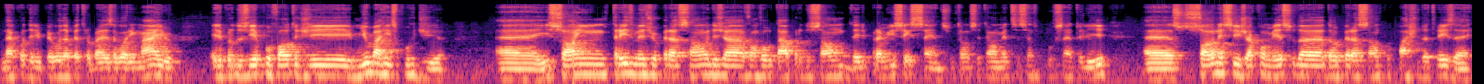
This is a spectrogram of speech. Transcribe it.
né, quando ele pegou da Petrobras agora em maio, ele produzia por volta de mil barris por dia. É, e só em três meses de operação eles já vão voltar a produção dele para 1.600. Então você tem um aumento de 60% ali, é, só nesse já começo da, da operação por parte da 3R.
